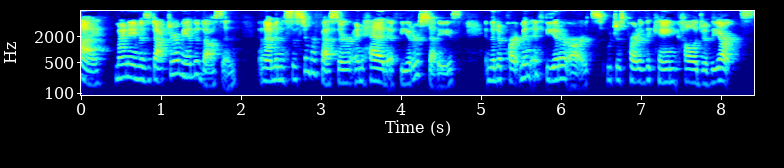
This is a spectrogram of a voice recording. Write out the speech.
Hi, my name is Dr. Amanda Dawson, and I'm an assistant professor and head of theater studies in the Department of Theater Arts, which is part of the Caine College of the Arts.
